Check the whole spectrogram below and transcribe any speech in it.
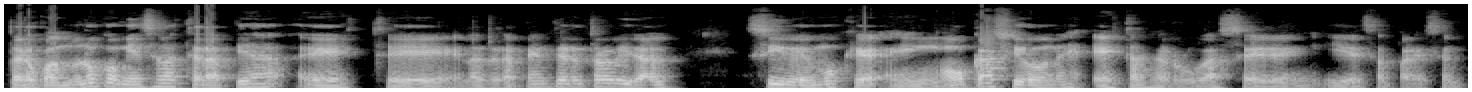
pero cuando uno comienza las terapias, este, la terapia antirretroviral, sí vemos que en ocasiones estas verrugas ceden y desaparecen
